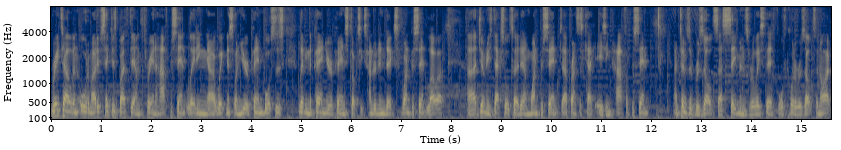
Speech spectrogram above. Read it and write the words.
Retail and automotive sectors both down 3.5%, leading uh, weakness on European bourses, leaving the pan European Stoxx 600 index 1% lower. Uh, Germany's DAX also down 1%, uh, France's CAC easing half a percent. In terms of results, uh, Siemens released their fourth quarter result tonight.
